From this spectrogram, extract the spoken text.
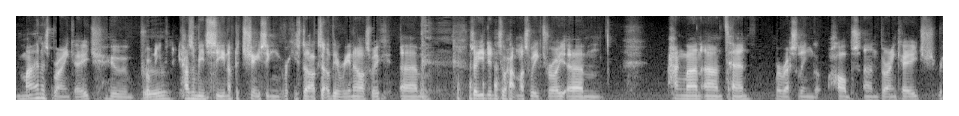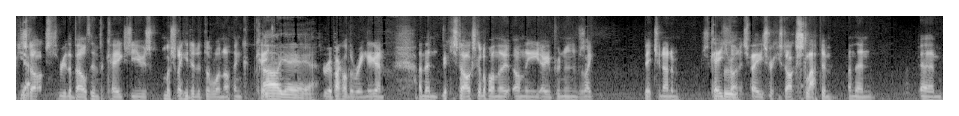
minus Brian Cage, who probably mm. hasn't been seen after chasing Ricky Starks out of the arena last week. Um, so you didn't see what happened last week, Troy. Um, Hangman and Ten were wrestling Hobbs and Brian Cage. Ricky yeah. Starks threw the belt in for Cage to use, much like he did a double or nothing. Cage oh yeah, yeah, yeah. Threw it back out the ring again, and then Ricky Starks got up on the on the apron and was like bitching at him. Cage mm. got in his face. Ricky Starks slapped him, and then um,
